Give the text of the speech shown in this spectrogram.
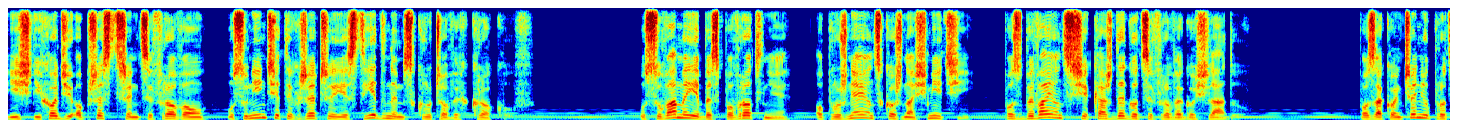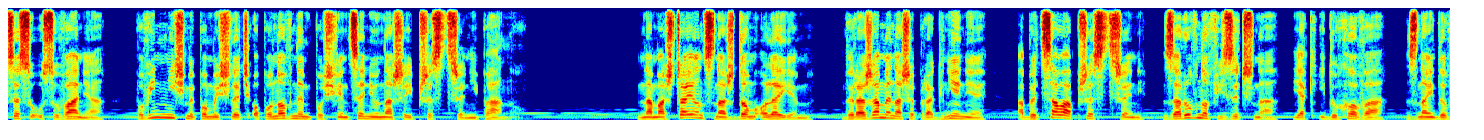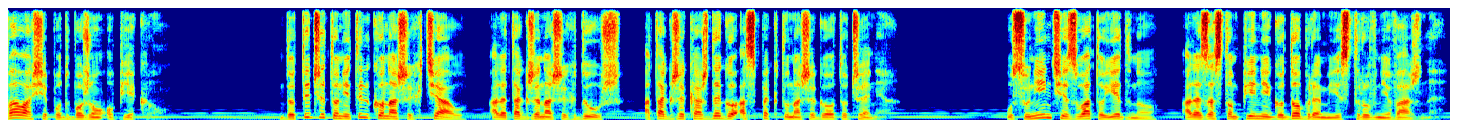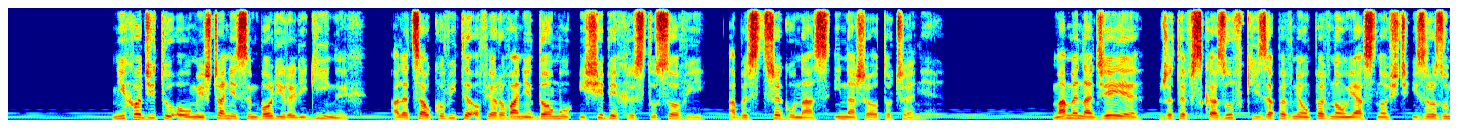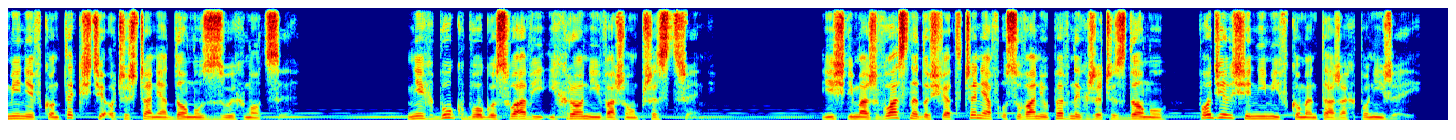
Jeśli chodzi o przestrzeń cyfrową, usunięcie tych rzeczy jest jednym z kluczowych kroków. Usuwamy je bezpowrotnie, opróżniając kosz na śmieci, pozbywając się każdego cyfrowego śladu. Po zakończeniu procesu usuwania, powinniśmy pomyśleć o ponownym poświęceniu naszej przestrzeni Panu. Namaszczając nasz dom olejem, wyrażamy nasze pragnienie, aby cała przestrzeń, zarówno fizyczna, jak i duchowa, znajdowała się pod Bożą opieką. Dotyczy to nie tylko naszych ciał, ale także naszych dusz, a także każdego aspektu naszego otoczenia. Usunięcie zła to jedno, ale zastąpienie go dobrem jest równie ważne. Nie chodzi tu o umieszczanie symboli religijnych, ale całkowite ofiarowanie domu i siebie Chrystusowi, aby strzegł nas i nasze otoczenie. Mamy nadzieję, że te wskazówki zapewnią pewną jasność i zrozumienie w kontekście oczyszczania domu z złych mocy. Niech Bóg błogosławi i chroni Waszą przestrzeń. Jeśli masz własne doświadczenia w usuwaniu pewnych rzeczy z domu, podziel się nimi w komentarzach poniżej.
